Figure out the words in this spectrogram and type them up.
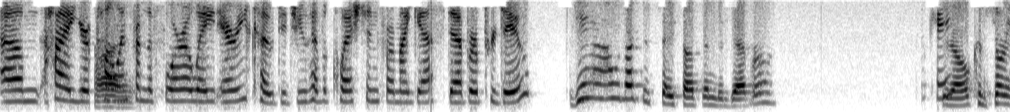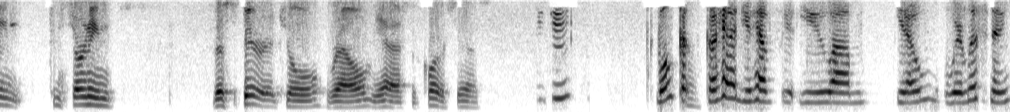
Um, hi, you're calling from the 408 area code. Did you have a question for my guest, Deborah Perdue? Yeah, I would like to say something to Deborah. Okay. You know, concerning concerning the spiritual realm. Yes, of course. Yes. hmm Well, go, go ahead. You have you um, you know, we're listening.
